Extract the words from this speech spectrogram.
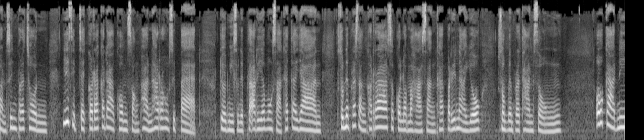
วันสิ้นพระชน 27 กรกฎาคม 2568 โดยมีสมเด็จพระอริยวงศาคตายาน สมเด็จพระสังฆราชสกลมหาสังฆปรินายก ทรงเป็นประธานสงฆ์ โอกาสนี้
